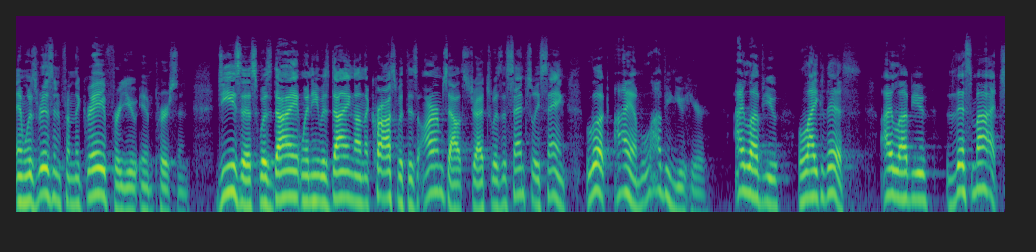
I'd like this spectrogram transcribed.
and was risen from the grave for you in person. Jesus was dying, when he was dying on the cross with his arms outstretched, was essentially saying, Look, I am loving you here. I love you like this. I love you this much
